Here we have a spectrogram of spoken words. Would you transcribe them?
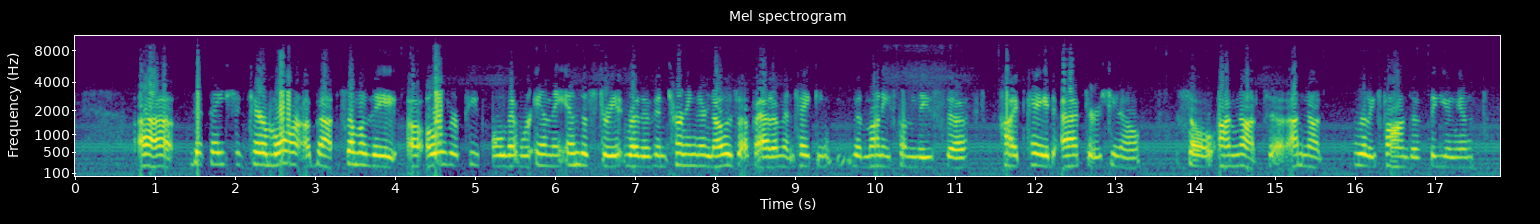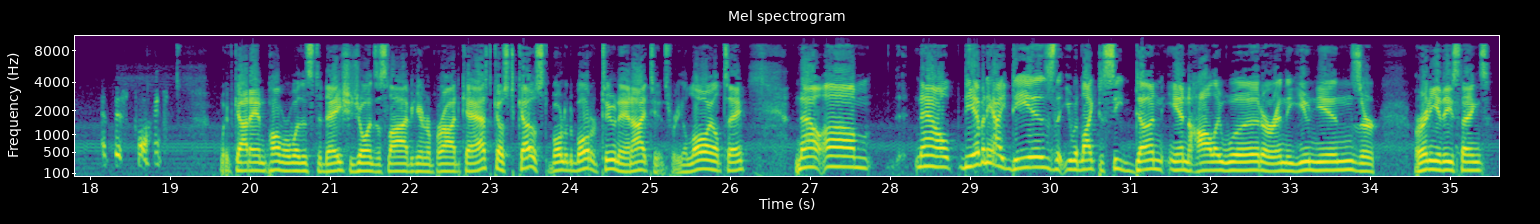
uh, that they should care more about some of the uh, older people that were in the industry rather than turning their nose up at them and taking the money from these uh, high-paid actors. You know, so I'm not uh, I'm not really fond of the union at this point. We've got Ann Palmer with us today. She joins us live here in our broadcast, coast to coast, border to border, tune in, iTunes, for your Loyalty. Now, um, now, do you have any ideas that you would like to see done in Hollywood or in the unions or, or any of these things?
